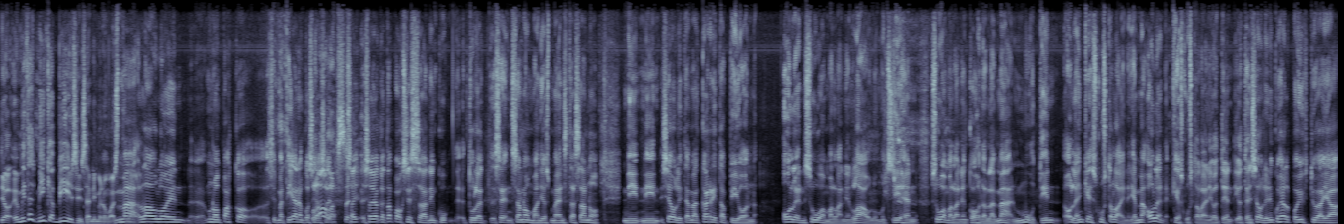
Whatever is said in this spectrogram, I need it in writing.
Joo, ja mitä, minkä biisin sä nimenomaan Mä lauloin, mun on pakko, siis mä tiedän, Laula se, se. se, se, joka tapauksessa niin kuin tulet sen sanomaan, jos mä en sitä sano, niin, niin se oli tämä Kari Tapion olen suomalainen laulu, mutta siihen suomalainen kohdalla mä muutin, olen keskustalainen ja mä olen keskustalainen, joten, joten se oli niin kuin helppo yhtyä ja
